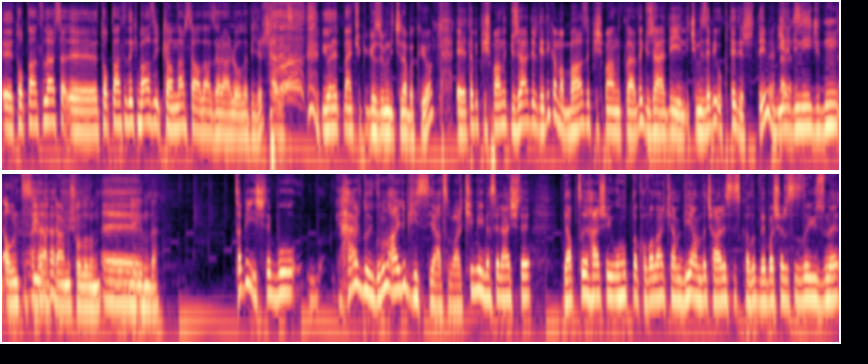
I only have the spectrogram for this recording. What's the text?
e, toplantılar e, toplantıdaki bazı ikramlar sağlığa zararlı olabilir. Evet. Yönetmen çünkü gözümün içine bakıyor. E, tabii pişmanlık güzeldir dedik ama bazı pişmanlıklar da güzel değil. İçimizde bir uktedir değil mi? Yine Evet. dinleyicinin alıntısıyla aktarmış olalım e, Ee, yayında. Tabii işte bu her duygunun ayrı bir hissiyatı var. Kimi mesela işte yaptığı her şeyi umutla kovalarken bir anda çaresiz kalıp ve başarısızlığı yüzüne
